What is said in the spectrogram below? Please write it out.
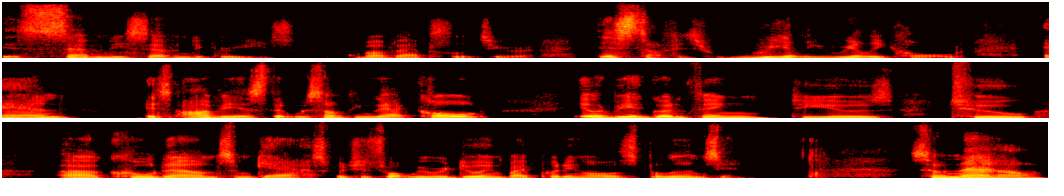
is 77 degrees above absolute zero. This stuff is really, really cold. And it's obvious that with something that cold, it would be a good thing to use to uh, cool down some gas, which is what we were doing by putting all those balloons in. So now,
